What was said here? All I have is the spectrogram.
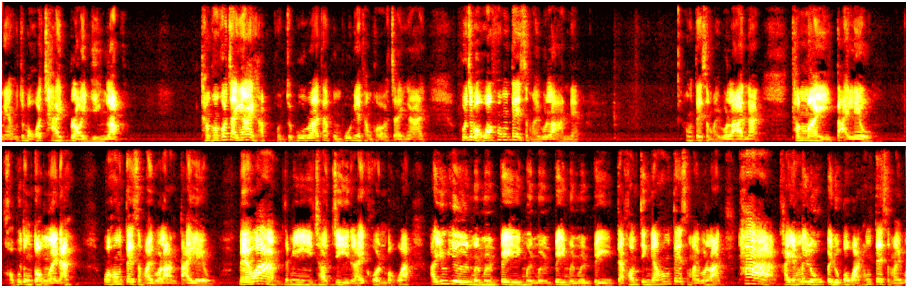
เนี่ยผมจะบอกว่าชายปล่อยหญิงรับ ทำความเข้าใจง่ายครับ ผมจะพูดว่าถ้าผมพูดเนี่ยทำความเข้าใจง่ายผมจะบอกว่าฮ่องเต้สมัยโบราณเนี่ยฮ่องเต้สมัยโบราณนะทำไมตายเร็ว ขอพูดตรงๆเลยนะ ว่าฮ่องเต้สมัยโบราณตายเร็ว แม้ว่าจะมีชาวจีนหลายคนบอกว่าอายุยืนหมื่นหมื่นปีหมื่นหมื่นปีหมื่นหมื่นปี แต่ความจริงแล้วฮ่องเต้สมัยโบราณ ถ้าใครยังไม่รู้ไปดูประวัติฮ่องเต้สมัยโบ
